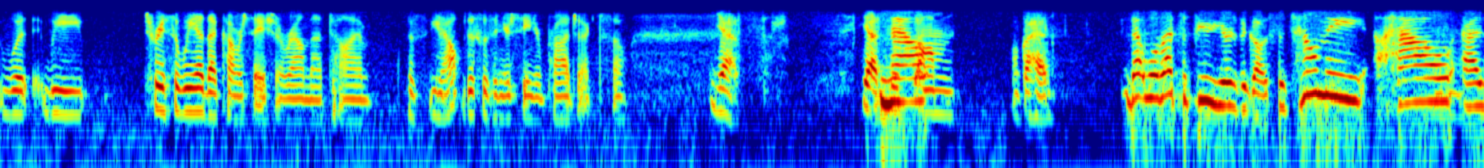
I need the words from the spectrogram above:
would we, Theresa, we had that conversation around that time because you this was in your senior project. So Yes. Yes. Now- um, oh, go ahead. That well, that's a few years ago. So tell me how, as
